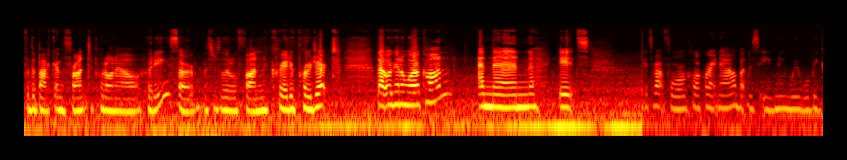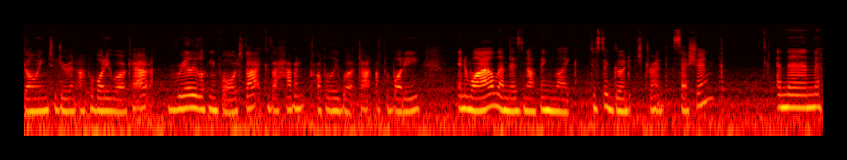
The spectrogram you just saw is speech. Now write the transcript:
for the back and front to put on our hoodie. So it's just a little fun creative project that we're gonna work on. And then it's it's about four o'clock right now, but this evening we will be going to do an upper body workout. Really looking forward to that because I haven't properly worked out upper body in a while and there's nothing like just a good strength session. And then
